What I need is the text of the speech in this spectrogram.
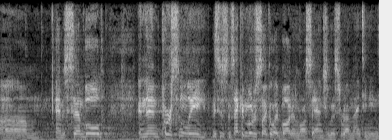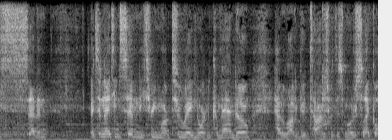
um, and assembled. And then personally, this is the second motorcycle I bought in Los Angeles around 1987. It's a 1973 Mark IIA Norton Commando. Had a lot of good times with this motorcycle.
